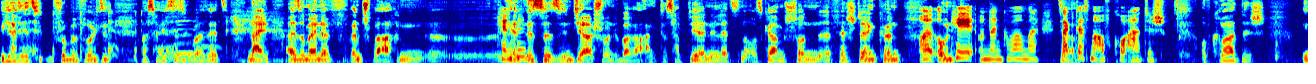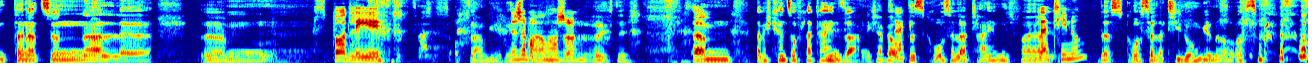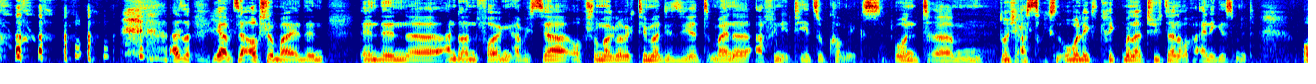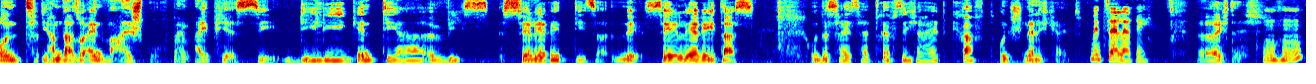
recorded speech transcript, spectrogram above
Ich hatte jetzt schon befürchtet, was heißt das übersetzt? Nein, also meine Fremdsprachenkenntnisse äh, sind ja schon überragend. Das habt ihr ja in den letzten Ausgaben schon äh, feststellen können. Und Okay, und dann kommen wir mal, sag Ja. das mal auf Kroatisch. auf Kroatisch. Internationale ähm, Sportly. das Aufnahmegerät. Sprache. Richtig. Ähm, aber ich kann es auf Latein sagen. Ich habe ja auch das große Latein. Ich war ja- Latinum? Das große Latinum, genau. also ihr habt es ja auch schon mal in den, in den äh, anderen Folgen, habe ich es ja auch schon mal, glaube ich, thematisiert, meine Affinität zu Comics. Und ähm, durch Asterix und Obelix kriegt man natürlich dann auch einiges mit. Und die haben da so einen Wahlspruch beim IPSC. Diligentia vis celeritas. Nee, celeritas. Und das heißt halt Treffsicherheit, Kraft und Schnelligkeit. Mit Sellerie. Richtig.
